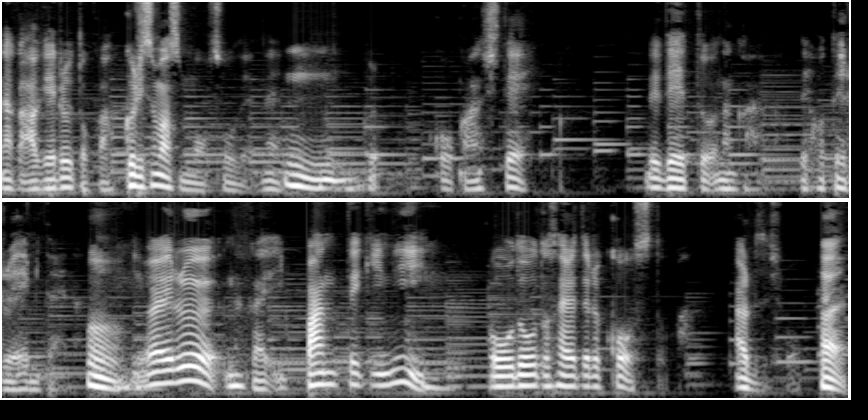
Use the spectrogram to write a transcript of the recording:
なんかあげるとか、クリスマスもそうだよね。うんうん。交換して、で、デート、なんか、で、ホテルへみたいうん。な。いわゆる、なんか一般的に王道とされてるコースとか、あるでしょ？はい。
